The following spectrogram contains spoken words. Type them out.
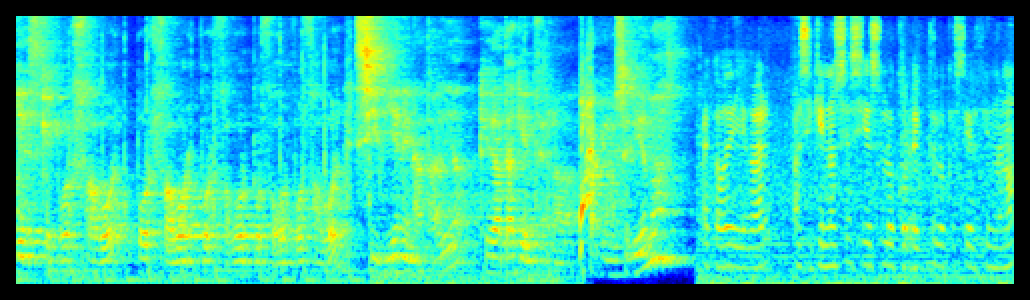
y es que por favor, por favor, por favor, por favor, por favor, si viene Natalia, quédate aquí encerrada. Para que no se líe más. Acabo de llegar, así que no sé si es lo correcto lo que estoy haciendo no.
